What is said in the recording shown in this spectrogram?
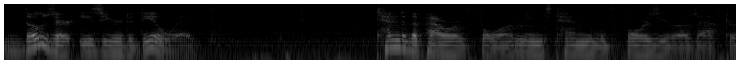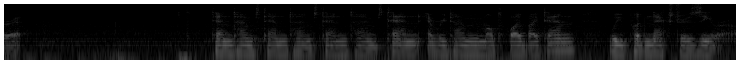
Those are easier to deal with. 10 to the power of 4 means 10 with 4 zeros after it. 10 times 10 times 10 times 10, every time we multiply by 10, we put an extra 0.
